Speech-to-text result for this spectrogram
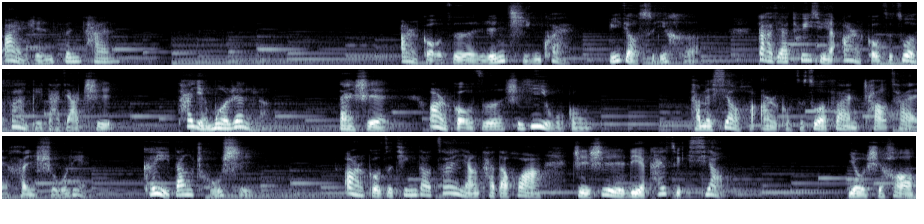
按人分摊。二狗子人勤快，比较随和，大家推选二狗子做饭给大家吃，他也默认了。但是二狗子是义务工，他们笑话二狗子做饭炒菜很熟练，可以当厨师。二狗子听到赞扬他的话，只是咧开嘴笑。有时候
